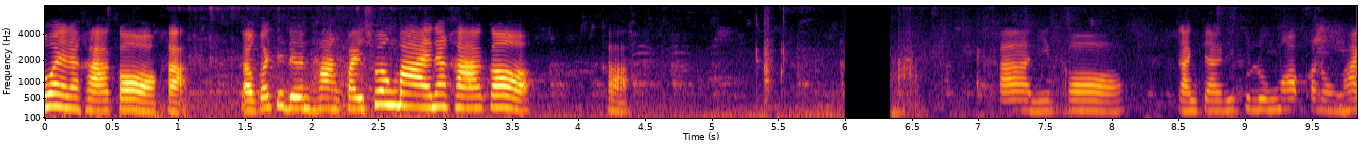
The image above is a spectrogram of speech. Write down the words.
ด้วยนะคะ ก็ค่ะ เราก็จะเดินทางไปช่วงบ่ายนะคะก็ค่ะ ค่ะนี่ก็ หลังจากที่คุณลุงมอบขนมให้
